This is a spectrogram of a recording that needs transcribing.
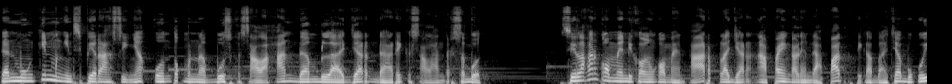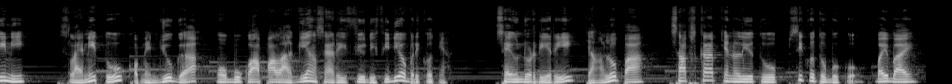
dan mungkin menginspirasinya untuk menebus kesalahan dan belajar dari kesalahan tersebut. Silahkan komen di kolom komentar pelajaran apa yang kalian dapat ketika baca buku ini. Selain itu, komen juga mau buku apa lagi yang saya review di video berikutnya. Saya undur diri, jangan lupa subscribe channel YouTube Sikutu Buku. Bye-bye.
